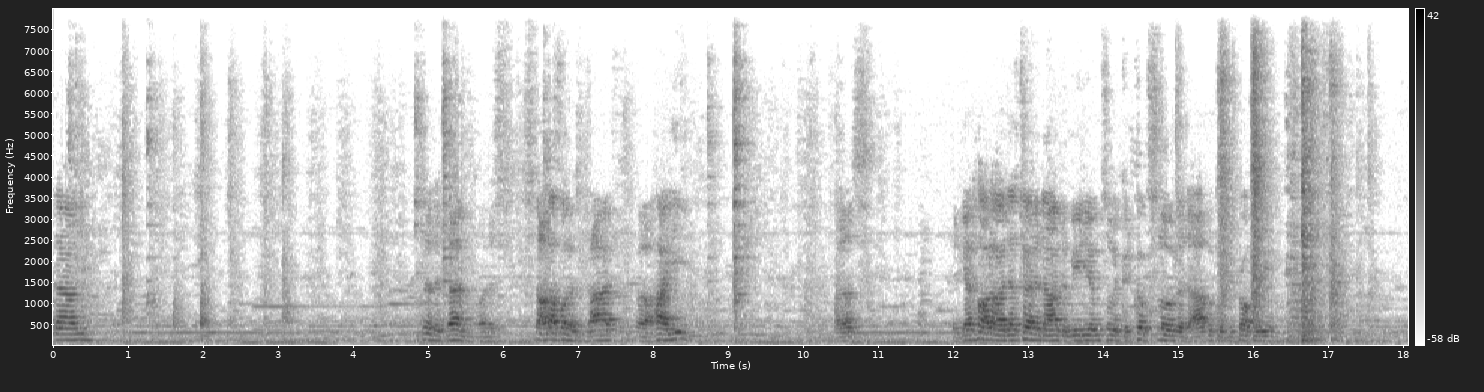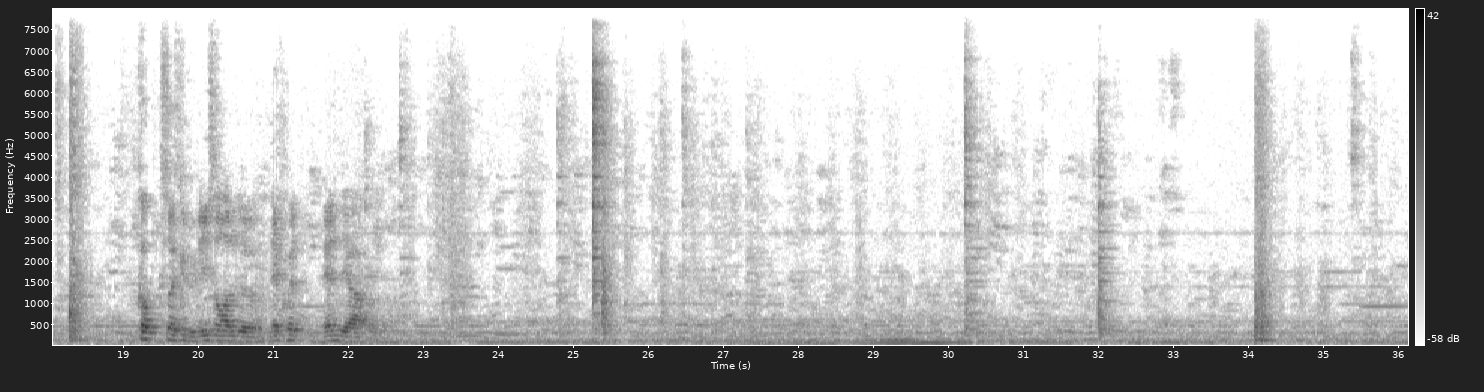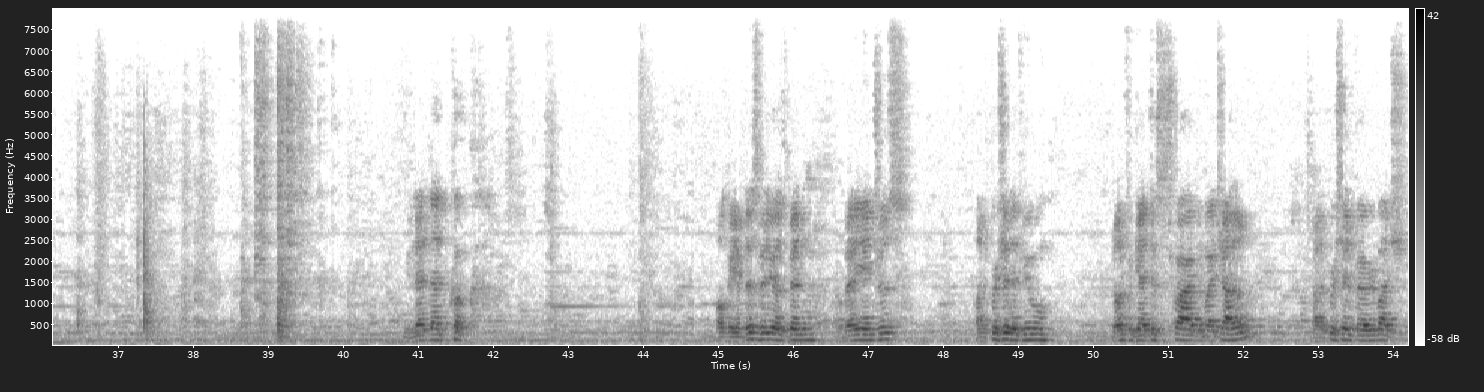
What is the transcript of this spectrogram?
Down. Till it's done. On this, start off on a large, uh, high heat. As it get hotter, I just turn it down to medium so it could cook slow, that the apple could be properly cooked, so it could release all the liquid in the apple. I'd appreciate if you don't forget to subscribe to my channel. I'd appreciate it very much.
